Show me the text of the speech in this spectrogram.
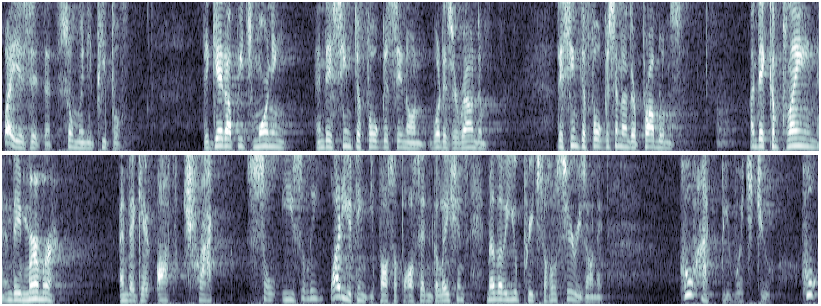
Why is it that so many people they get up each morning and they seem to focus in on what is around them. They seem to focus in on their problems and they complain and they murmur and they get off track so easily. Why do you think the Apostle Paul said in Galatians? Melody, you preached a whole series on it. Who hath bewitched you? Who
